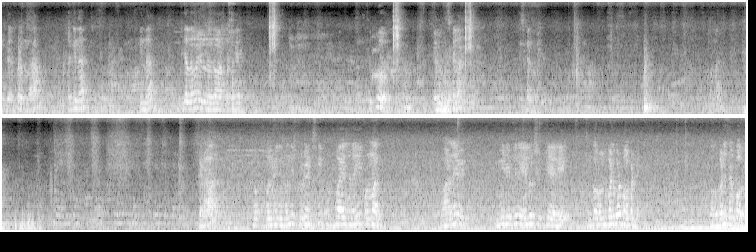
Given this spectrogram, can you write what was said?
ఇంకా ఎప్పుడుందా తగ్గిందా? తగ్గిందా? ఇంటికి వెళ్దామా వెళ్ళి వెళ్దాం హాస్పిటల్కి? చెప్పు. ఏమి తీసుకెళ్ళా తీసుకెళ్దాం? ఇక్కడ? తొమ్మిది మంది స్టూడెంట్స్కి ఫుడ్ పాయిజన్ అయ్యి ఇక్కడ ఉన్నారు వాళ్ళని ఇమీడియట్లీ ఏలూరు షిఫ్ట్ చేయాలి. ఇంకో రెండు బండి కూడా పంపండి. ఒక బండి సరిపోదు.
